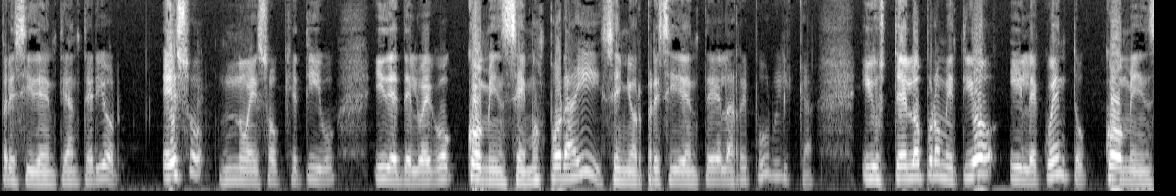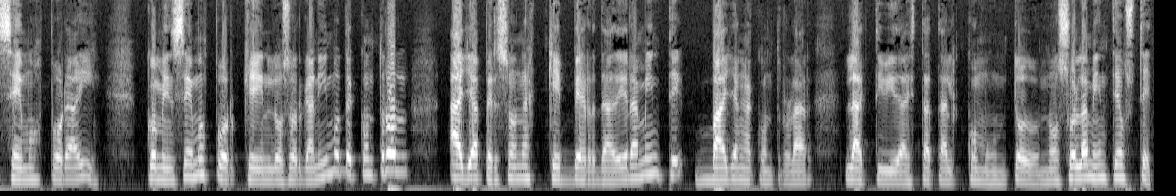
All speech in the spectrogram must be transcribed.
presidente anterior. Eso no es objetivo y desde luego comencemos por ahí, señor presidente de la República. Y usted lo prometió y le cuento, comencemos por ahí. Comencemos porque en los organismos de control haya personas que verdaderamente vayan a controlar la actividad estatal como un todo, no solamente a usted,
